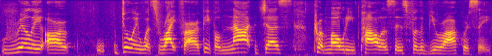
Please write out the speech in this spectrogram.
really are doing what's right for our people, not just promoting policies for the bureaucracy.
